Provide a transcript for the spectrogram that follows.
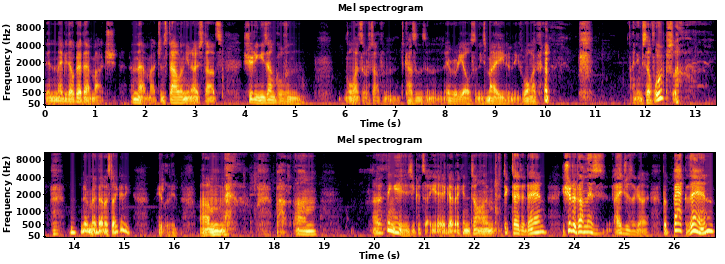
then maybe they'll go that much and that much. And Stalin, you know, starts shooting his uncles and all that sort of stuff, and cousins and everybody else, and his maid and his wife, and himself. Oops, never made that mistake, did he? Hitler did. Um, but um, the thing is, you could say, yeah, go back in time, Dictator Dan, you should have done this ages ago. But back then,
